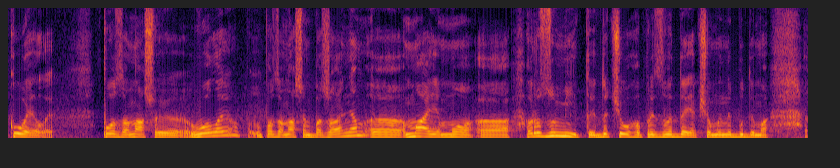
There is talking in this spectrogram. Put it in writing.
коїли. Поза нашою волею, поза нашим бажанням, е, маємо е, розуміти, до чого призведе, якщо ми не будемо е,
